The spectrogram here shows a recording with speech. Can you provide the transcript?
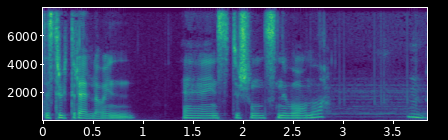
det strukturelle og in, eh, institusjonsnivåene, da. Mm.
